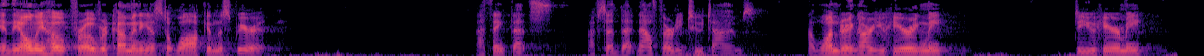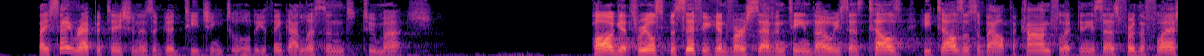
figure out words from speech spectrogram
And the only hope for overcoming is to walk in the Spirit. I think that's, I've said that now 32 times. I'm wondering, are you hearing me? Do you hear me? They say repetition is a good teaching tool. Do you think I listened too much? Paul gets real specific in verse 17, though. He says, tells, he tells us about the conflict, and he says, For the flesh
